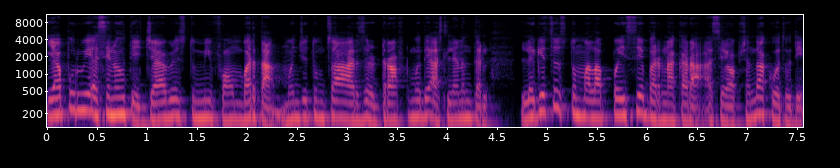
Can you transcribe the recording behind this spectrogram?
यापूर्वी असे नव्हते. ज्यावेळेस तुम्ही फॉर्म भरता म्हणजे तुमचा अर्ज ड्राफ्टमध्ये असल्यानंतर लगेचच तुम्हाला पैसे भरणा करा असे ऑप्शन दाखवत होते.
